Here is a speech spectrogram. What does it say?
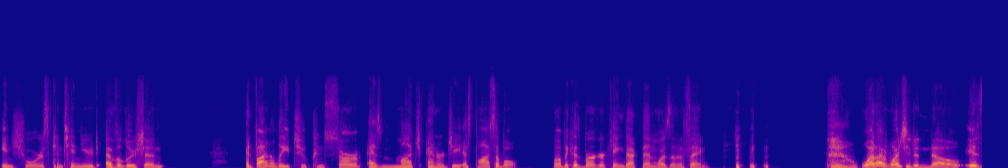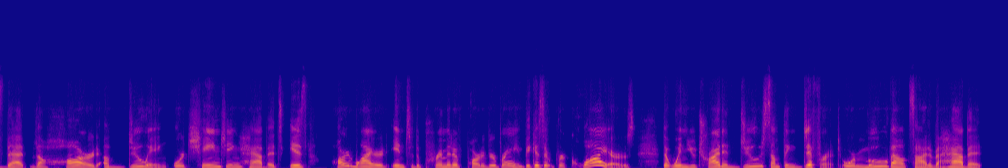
ensures continued evolution. And finally, to conserve as much energy as possible. Well, because Burger King back then wasn't a thing. what I want you to know is that the hard of doing or changing habits is hardwired into the primitive part of your brain because it requires that when you try to do something different or move outside of a habit,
